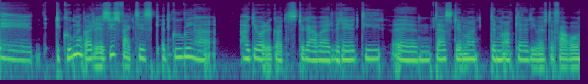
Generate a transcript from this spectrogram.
Øh, det kunne man godt. Jeg synes faktisk, at Google har, har gjort et godt stykke arbejde ved det. De, øh, deres stemmer, dem opkalder de jo efter farver.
